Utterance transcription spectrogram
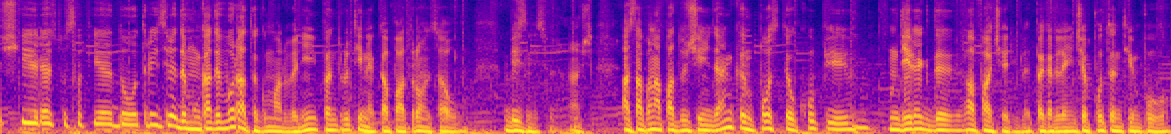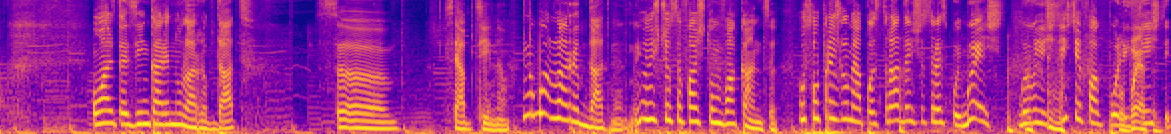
și restul să fie două, trei zile de muncă adevărată, cum ar veni pentru tine ca patron sau business-uri. nu știu. Asta până la 45 de ani, când poți să te ocupi direct de afacerile pe care le-ai început în timpul O altă zi în care nu l-a răbdat să se abțină. Nu, bă, nu l-a răbdat, mă. Eu nu știu ce o să faci tu în vacanță. O să oprești lumea pe stradă și să le spui, băi, ș- bă, băi, știți ce fac polițiștii?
